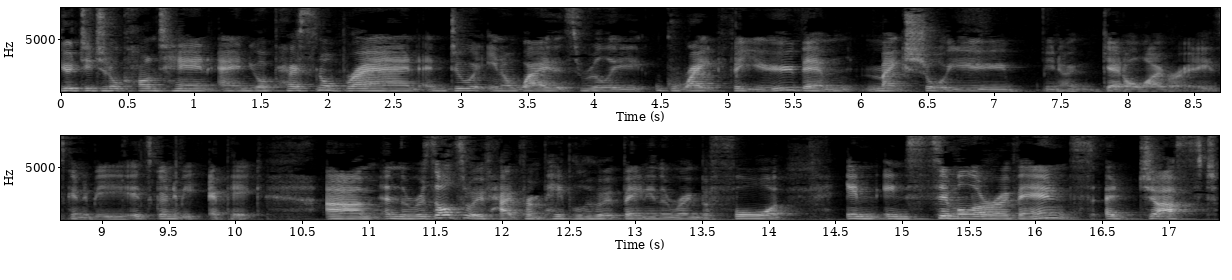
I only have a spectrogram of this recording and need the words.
your digital content and your personal brand and do it in a way that's really great for you, then make sure you, you know, get all over it. It's going to be it's going to be epic. Um, and the results that we've had from people who have been in the room before in in similar events are just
